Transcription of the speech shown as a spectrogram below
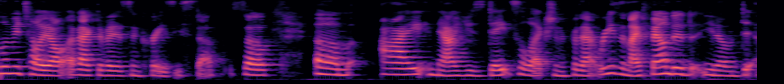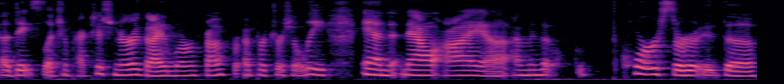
let me tell y'all, I've activated some crazy stuff. So, um, I now use date selection for that reason. I founded, you know, a date selection practitioner that I learned from uh, Patricia Lee, and now I uh, I'm in the course or the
